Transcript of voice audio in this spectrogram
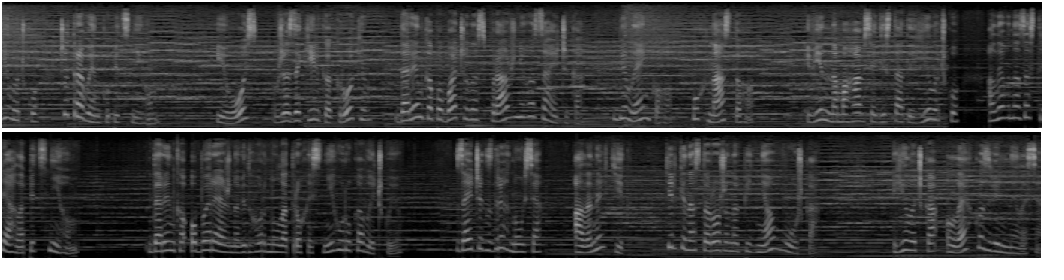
гілочку чи травинку під снігом. І ось вже за кілька кроків Даринка побачила справжнього зайчика, біленького, пухнастого. Він намагався дістати гілочку, але вона застрягла під снігом. Даринка обережно відгорнула трохи снігу рукавичкою. Зайчик здригнувся, але не втік, тільки насторожено підняв вушка. Гілочка легко звільнилася.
